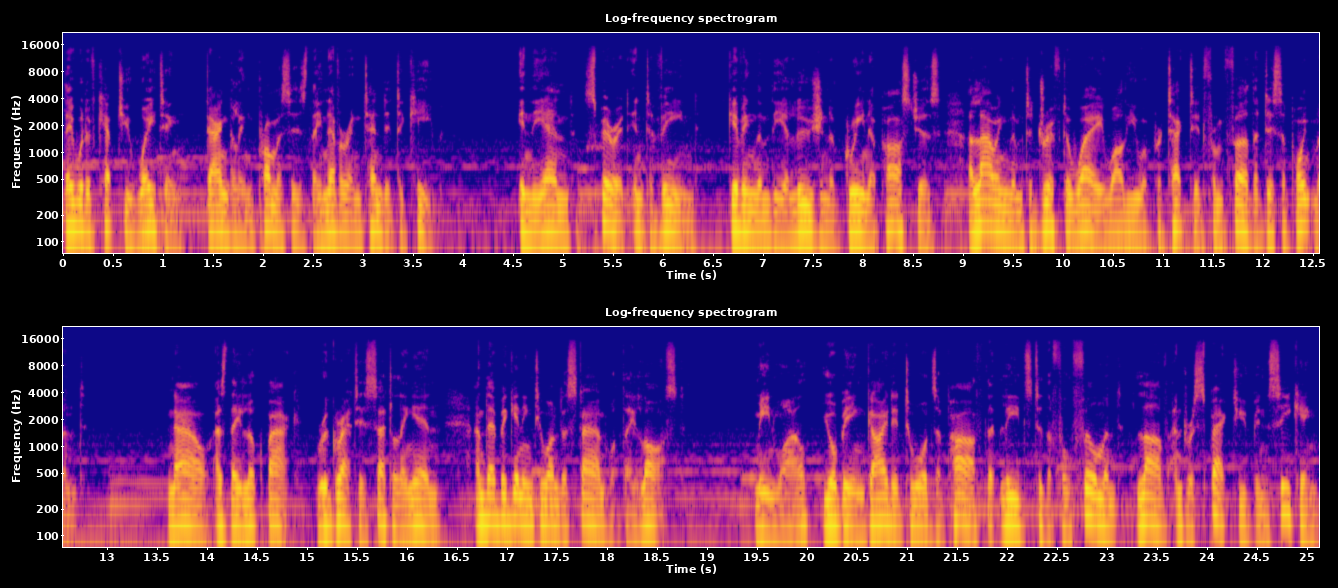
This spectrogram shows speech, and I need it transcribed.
They would have kept you waiting, dangling promises they never intended to keep. In the end, Spirit intervened, giving them the illusion of greener pastures, allowing them to drift away while you were protected from further disappointment. Now, as they look back, regret is settling in, and they're beginning to understand what they lost. Meanwhile, you're being guided towards a path that leads to the fulfillment, love, and respect you've been seeking.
